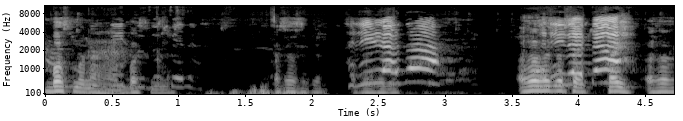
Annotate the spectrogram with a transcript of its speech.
बस म्हणा हा बस म्हणा असं असं कर असं असं साई, असं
